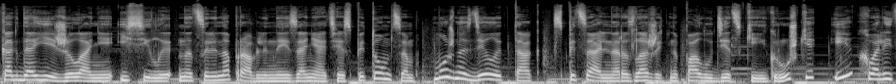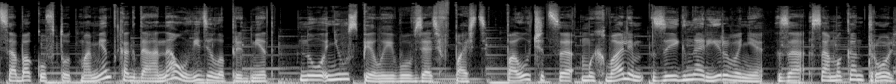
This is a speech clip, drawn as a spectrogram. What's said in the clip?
Когда есть желание и силы на целенаправленные занятия с питомцем, можно сделать так – специально разложить на полу детские игрушки и хвалить собаку в тот момент, когда она увидела предмет, но не успела его взять в пасть. Получится, мы хвалим за игнорирование, за самоконтроль.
